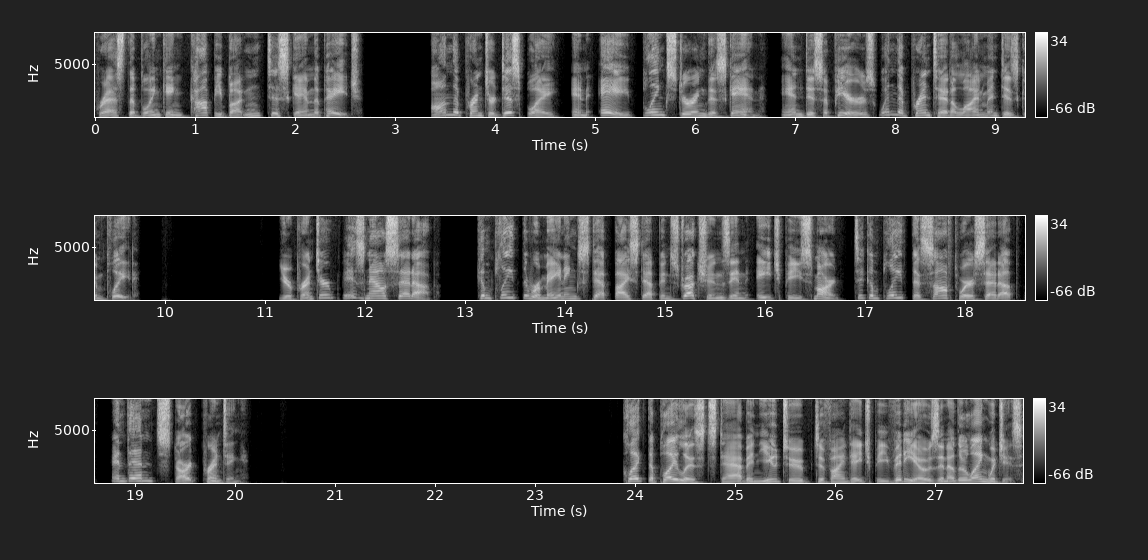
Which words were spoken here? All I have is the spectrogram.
Press the blinking Copy button to scan the page. On the printer display, an A blinks during the scan and disappears when the printhead alignment is complete. Your printer is now set up. Complete the remaining step-by-step -step instructions in HP Smart to complete the software setup and then start printing. Click the Playlists tab in YouTube to find HP videos in other languages,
